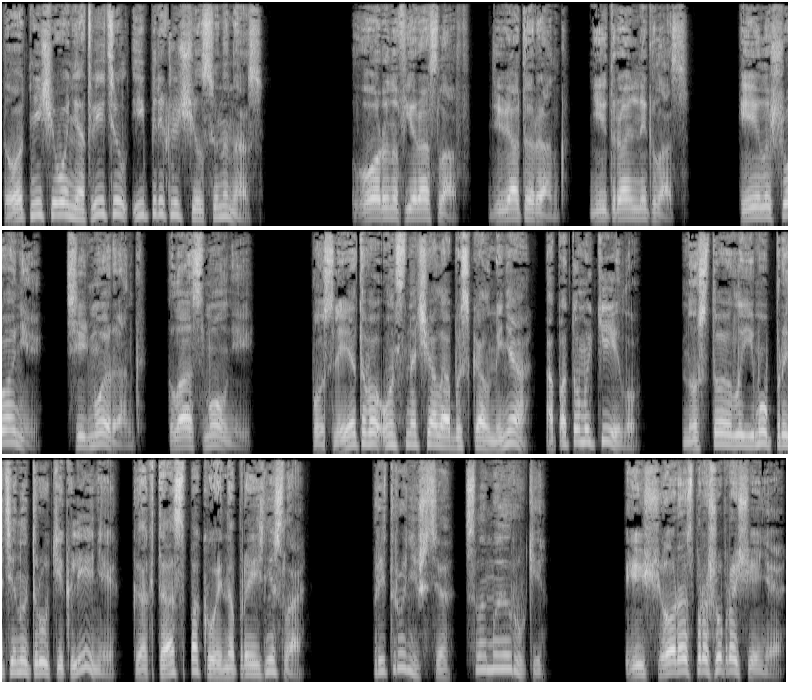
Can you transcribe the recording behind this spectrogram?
Тот ничего не ответил и переключился на нас. «Воронов Ярослав, девятый ранг, нейтральный класс. Кейла Шуани, седьмой ранг, класс молний». После этого он сначала обыскал меня, а потом и Кейлу. Но стоило ему протянуть руки к Лене, как та спокойно произнесла. «Притронешься, сломаю руки». «Еще раз прошу прощения»,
